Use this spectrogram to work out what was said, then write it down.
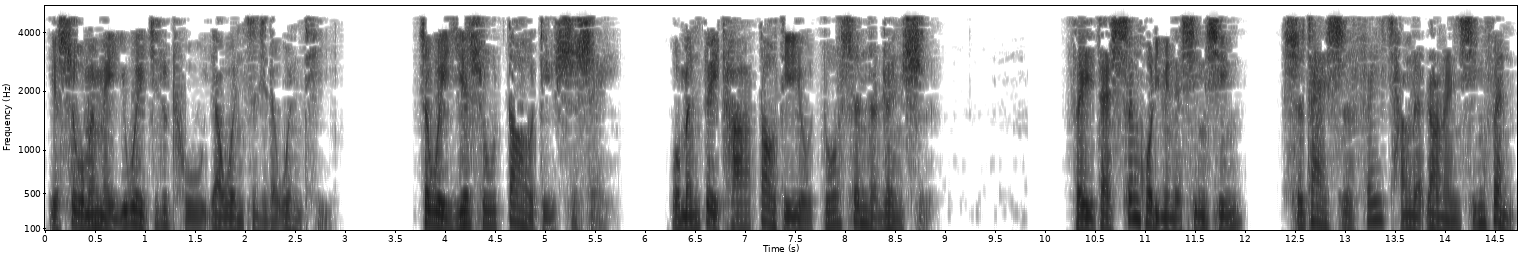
也是我们每一位基督徒要问自己的问题。这位耶稣到底是谁？我们对他到底有多深的认识？所以在生活里面的信心实在是非常的让人兴奋。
